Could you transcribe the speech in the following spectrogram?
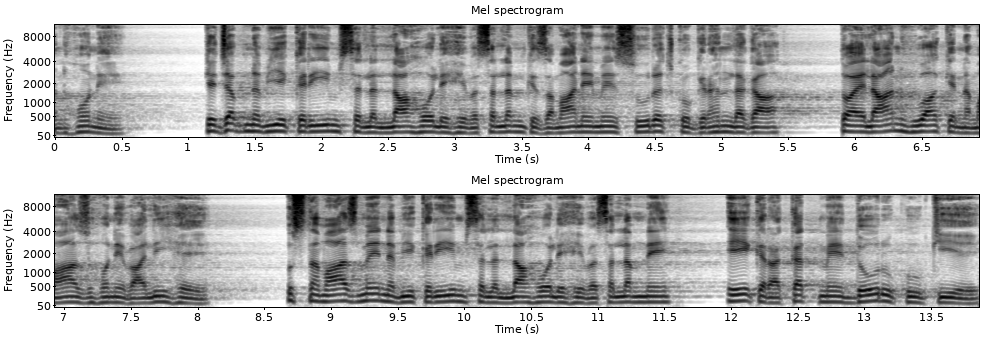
عنہ نے کہ جب نبی کریم صلی اللہ علیہ وسلم کے زمانے میں سورج کو گرہن لگا تو اعلان ہوا کہ نماز ہونے والی ہے۔ اس نماز میں نبی کریم صلی اللہ علیہ وسلم نے ایک رکت میں دو رکوع کیے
